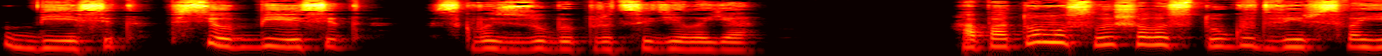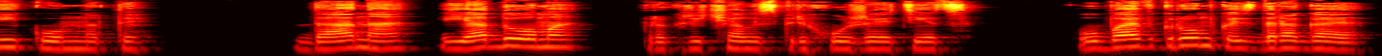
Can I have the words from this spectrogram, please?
«Бесит, все бесит!» Сквозь зубы процедила я. А потом услышала стук в дверь своей комнаты. «Дана, я дома!» – прокричал из прихожей отец. «Убавь громкость, дорогая,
